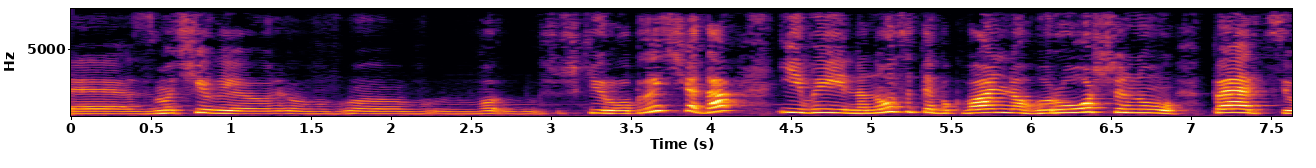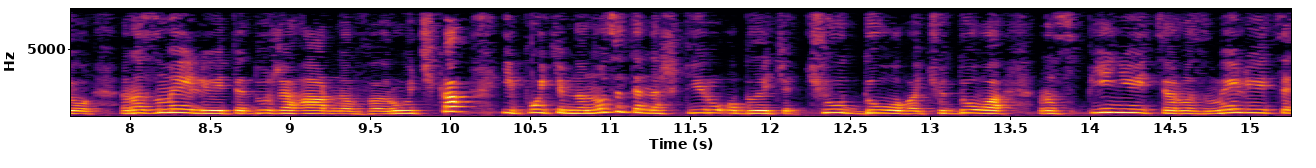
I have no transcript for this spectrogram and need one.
Е, змочили в шкіру обличчя, да? і ви наносите буквально горошину перцю, розмилюєте дуже гарно в ручках, і потім наносите на шкіру обличчя. Чудово, чудово розпінюється, розмилюється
